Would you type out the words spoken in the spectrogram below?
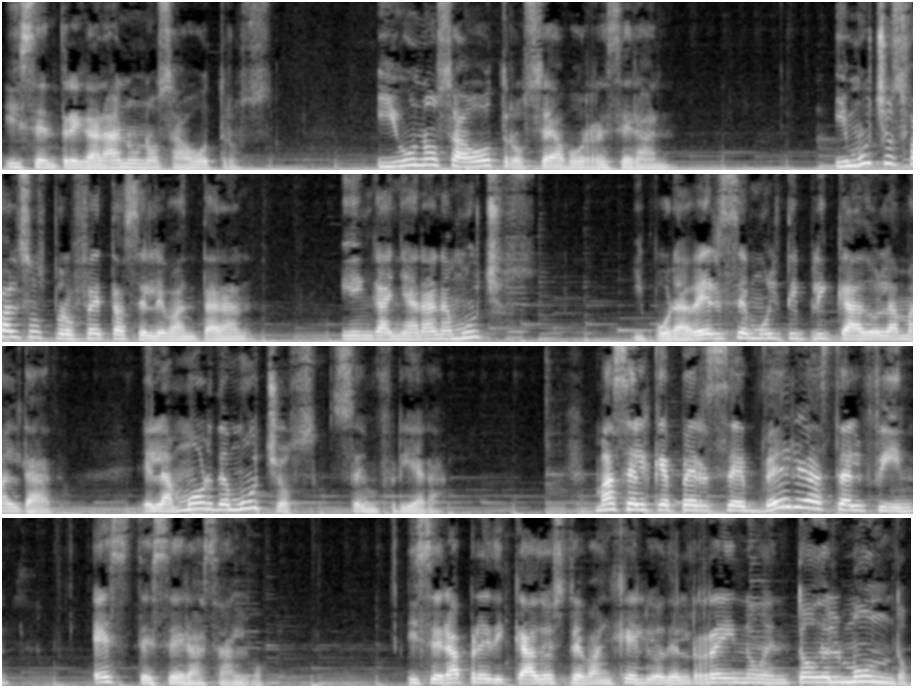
y se entregarán unos a otros y unos a otros se aborrecerán. Y muchos falsos profetas se levantarán y engañarán a muchos. Y por haberse multiplicado la maldad, el amor de muchos se enfriará. Mas el que persevere hasta el fin, éste será salvo. Y será predicado este Evangelio del reino en todo el mundo,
